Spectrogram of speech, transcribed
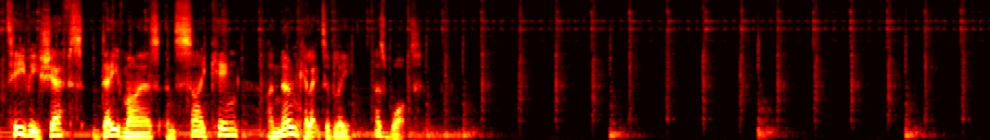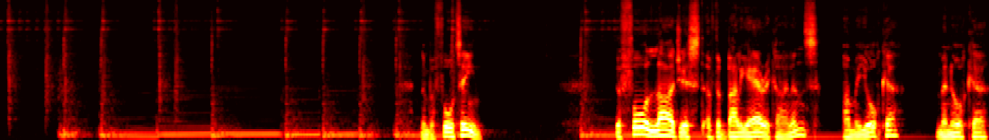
TV chefs Dave Myers and Si King are known collectively as what? Number 14. The four largest of the Balearic Islands are Majorca, Menorca,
